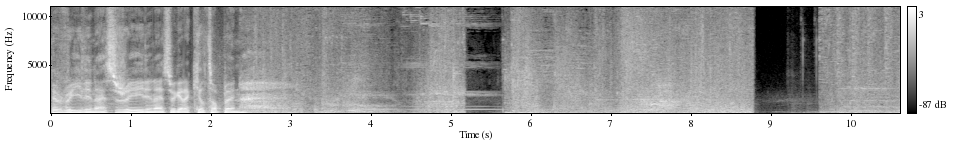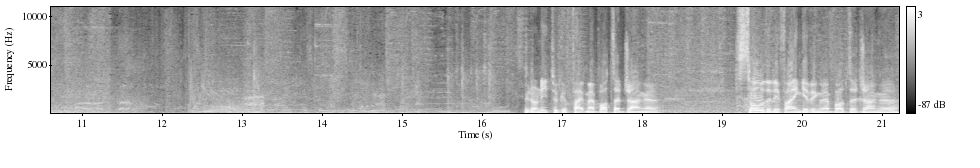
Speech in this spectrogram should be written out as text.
Really nice, really nice. We gotta kill top lane. We don't need to fight my bots at jungle. It's totally fine giving my bots at jungle.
